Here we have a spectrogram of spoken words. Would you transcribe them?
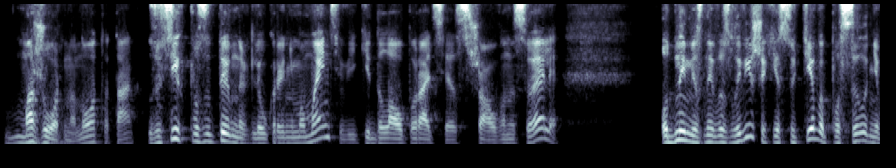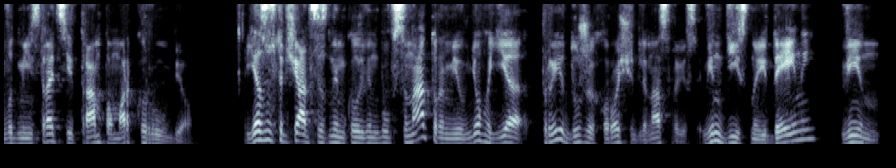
мажорна нота. Так з усіх позитивних для України моментів, які дала операція США у Венесуелі, одним із найважливіших є суттєве посилення в адміністрації Трампа Марко Рубіо. Я зустрічався з ним, коли він був сенатором, і в нього є три дуже хороші для нас риси. Він дійсно ідейний, він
